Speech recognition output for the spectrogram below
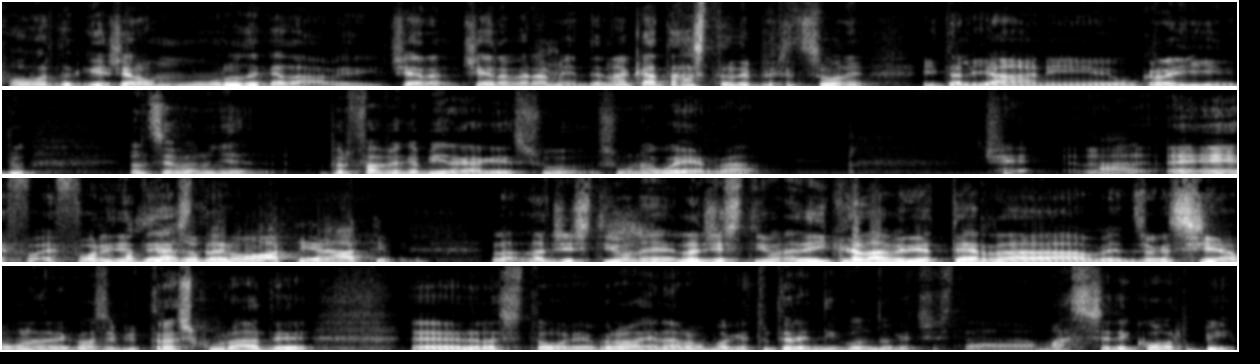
Forward che c'era un muro dei cadaveri, c'era, c'era, veramente una catasta di persone, italiani, ucraini, tu, non sapevano niente. Per farvi capire che su, su una guerra cioè, ah, è, è, è, fuori di testa. per morti un attimo. La, la, gestione, la, gestione, dei cadaveri a terra penso che sia una delle cose più trascurate eh, della storia, però è una roba che tu ti rendi conto che c'è sta masse dei corpi,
